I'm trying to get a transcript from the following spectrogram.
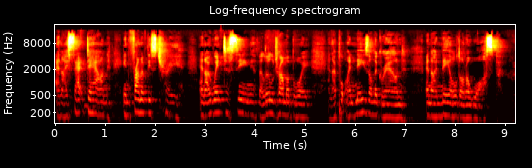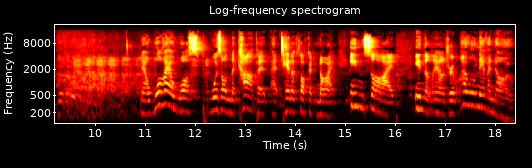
And I sat down in front of this tree and I went to sing the little drummer boy and I put my knees on the ground and I kneeled on a wasp. now, why a wasp was on the carpet at 10 o'clock at night inside in the lounge room. I will never know,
